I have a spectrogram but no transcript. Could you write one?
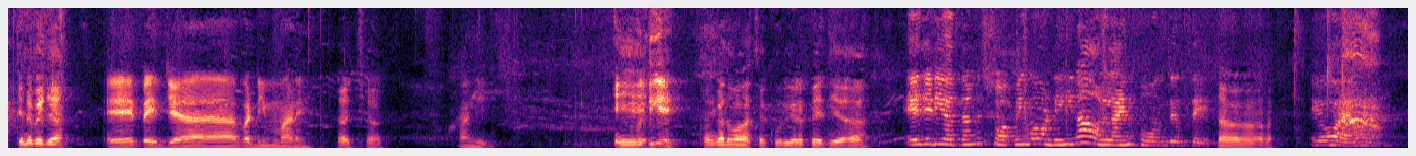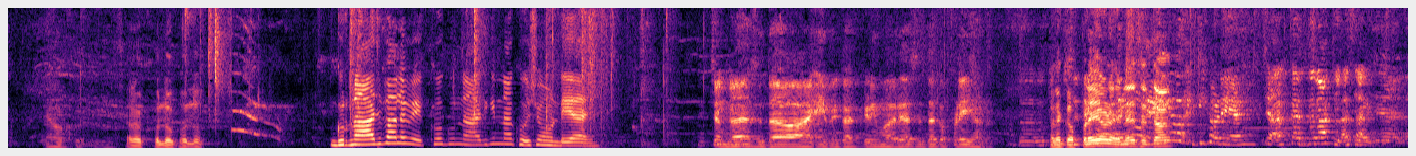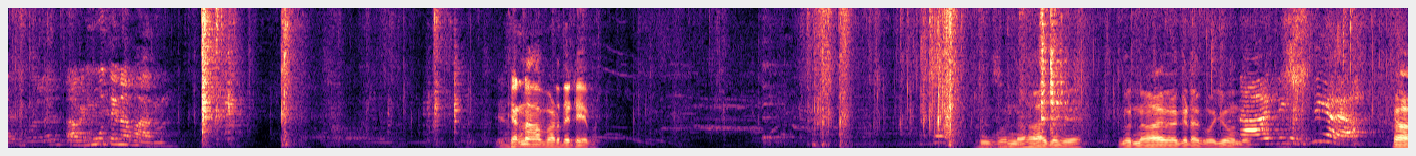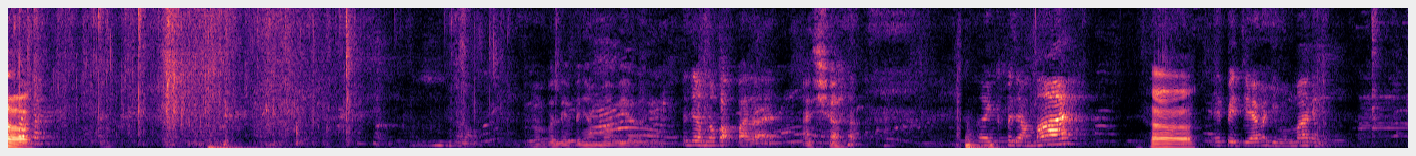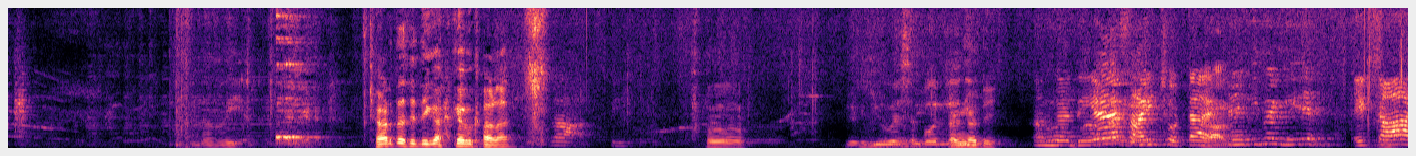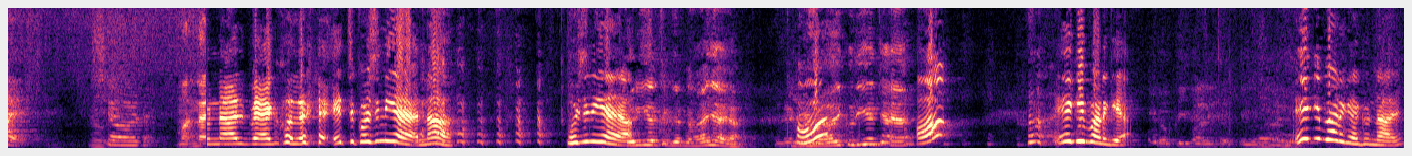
ਕਿਹਨੇ ਭੇਜਿਆ? ਇਹ ਭੇਜਿਆ ਵੱਡੀ ਮਾਂ ਨੇ। ਅੱਛਾ। ਹਾਂਜੀ। ਇਹ ਅੰਗਦ ਵਾਸਤੇ ਕੁਰੀਅਰ ਭੇਜਿਆ। ਇਹ ਜਿਹੜੀ ਉਦੋਂ ਸ਼ਾਪਿੰਗ ਹੋਣ ਦੀ ਸੀ ਨਾ ਆਨਲਾਈਨ ਫੋਨ ਦੇ ਉੱਤੇ। ਹਾਂ। ਇਹ ਉਹ ਆਇਆ ਹੋਣਾ। ਚਲੋ ਖੋਲੋ ਖੋਲੋ। ਗੁਰਨਾਜ ਵਾਲੇ ਵੇਖੋ ਗੁਰਨਾਜ ਕਿੰਨਾ ਖੁਸ਼ ਹੋਣ ਡਿਆ ਹੈ ਚੰਗਾ ਹੈ, ਸਿੱਧਾ ਐਵੇਂ ਕਰਕੇ ਨਹੀਂ ਮਾਰਿਆ ਸਿੱਧਾ ਕੱਪੜੇ ਹੀ ਹਨ ਅਰੇ ਕੱਪੜੇ ਹੋਣੇ ਨੇ ਸਿੱਧਾ। ਕੀ ਹੋਣੇ ਆ ਚੱਕ ਕਰ ਰੱਖ ਲੈ ਸਾਈਡ ਆ ਮੂੰਹ ਤੇ ਨਾ ਮਾਰ ਲਈ ਕਰਨਾ ਆ ਵੜ ਟੇਪ ਗੁਰਨਾਜ ਨੇ ਗੁਰਨਾਜ ਵਗੜਾ ਖੋਜ ਹੁੰਦਾ? ਨਾਲ ਨਹੀਂ ਕੁਝ ਨਹੀਂ ਆਇਆ। ਹਾਂ ਬੱਲੇ ਪਜਾਮਾ ਵੀ ਆ ਗਿਆ। ਪਜਾਮਾ ਪਾਪਾ ਦਾ ਆਇਆ ਅੱਛਾ। ਆਹ ਇੱਕ ਪਜਾਮਾ ਹੈ। ਹਾਂ। ਇਹ ਭੇਜਿਆ ਵੱਡੀ ਮੰਮਾ ਨੇ। ਦਾ ਵੀ ਛੜ ਤਾਂ ਸਿੱਧੀ ਕਰਕੇ ਵਿਖਾ ਲਾ। ਰਾਤ। ਦੀ ਹੂੰ। ਯੂ ਐਸ ਬੋਲ ਅੰਗਦ ਦੀ अंदर दिया है साइज़ छोटा है। एक का है। शर्ट। नाज बैग खोल रखे इच कुछ नहीं आया ना? कुछ नहीं आया। कुरियर च गरनाज आया। हाँ? गरनाज कुरियर च आया। ओ एक ही बन गया। टोपी वाली टोपी एक ही बन गया गुनाज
